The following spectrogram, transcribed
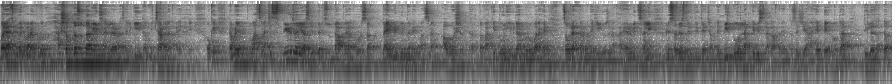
बऱ्याच उमेदवारांकडून हा शब्दसुद्धा रीड झालेला नसेल की इथं विचारलं काय आहे. ओके? त्यामुळे वाचनाची स्पीड जरी असली तरी सुद्धा आपल्याला थोडंसं लाईन बिटवीन द लाईन वाचणं आवश्यक ठरतं. बाकी दोन्ही विधान बरोबर आहेत चौऱ्याहत्तरमध्ये ही योजना कार्यान्वित झाली आणि सद्यस्थितीत याच्यामध्ये वीस दोन लाख ते वीस लाखापर्यंतचं जे आहे ते अनुदान दिलं जातं.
